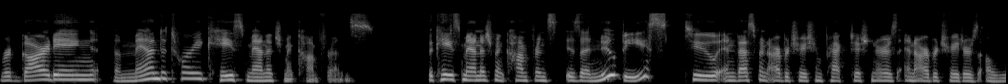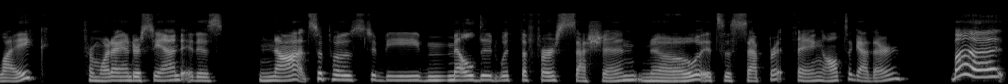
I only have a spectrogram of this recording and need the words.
regarding the mandatory case management conference. The case management conference is a new beast to investment arbitration practitioners and arbitrators alike. From what I understand, it is not supposed to be melded with the first session. No, it's a separate thing altogether. But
